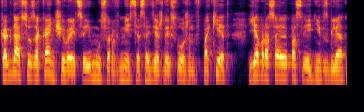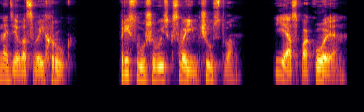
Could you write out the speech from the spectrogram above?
Когда все заканчивается и мусор вместе с одеждой сложен в пакет, я бросаю последний взгляд на дело своих рук. Прислушиваюсь к своим чувствам. Я спокоен.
